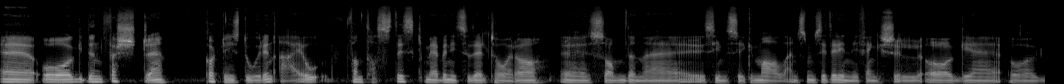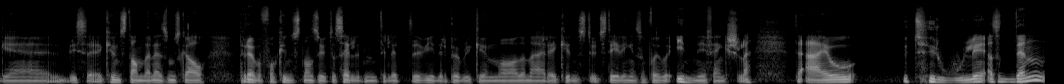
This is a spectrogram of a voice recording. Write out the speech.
Eh, og den første korte historien er jo fantastisk med Benicio del Toro eh, som denne sinnssyke maleren som sitter inne i fengsel, og, eh, og eh, disse kunststandardene som skal prøve å få kunsten hans ut og selge den til et videre publikum, og den kunstutstillingen som foregår inne i fengselet. Det er jo utrolig Altså, den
